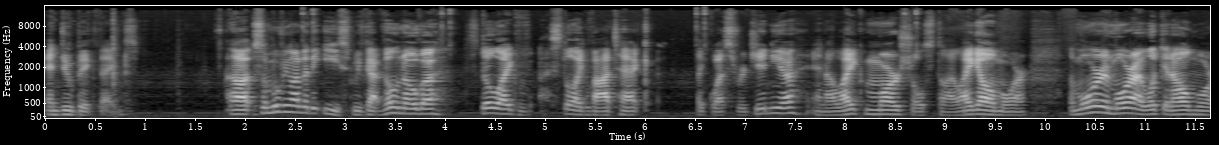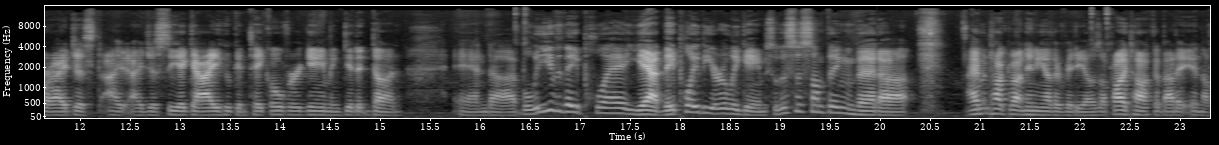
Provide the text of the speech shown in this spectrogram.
and do big things. Uh, so moving on to the East, we've got Villanova, still like still like Vatek, like West Virginia, and I like Marshall still. I like Elmore. The more and more I look at Elmore, I just I, I just see a guy who can take over a game and get it done. and uh, I believe they play. Yeah, they play the early game. So this is something that uh, I haven't talked about in any other videos. I'll probably talk about it in the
